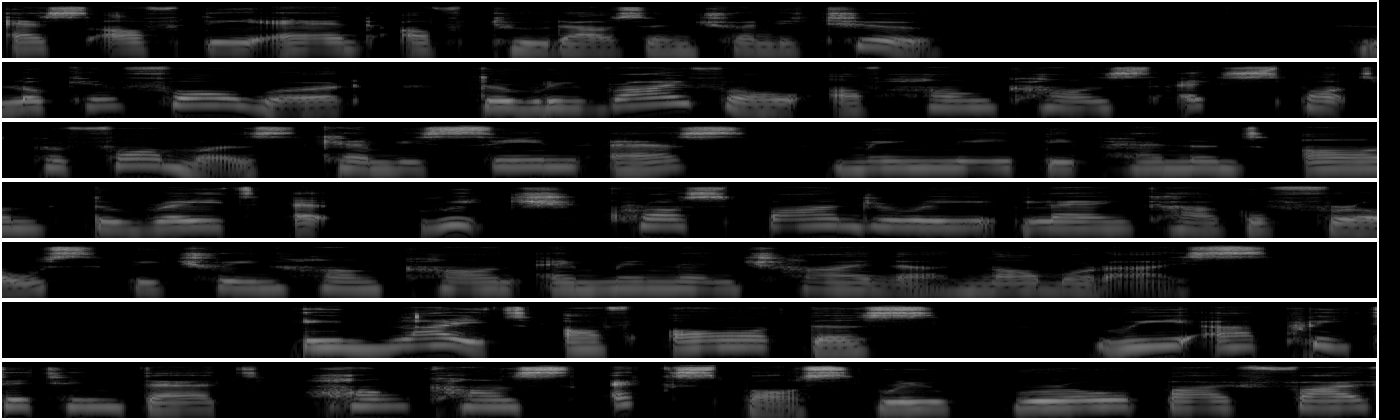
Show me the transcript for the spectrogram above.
as of the end of 2022. Looking forward, the revival of Hong Kong's export performance can be seen as mainly dependent on the rate at which cross-boundary land cargo flows between Hong Kong and mainland China normalize. In light of all this, we are predicting that Hong Kong's exports will grow by 5%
